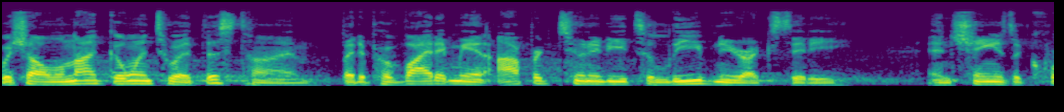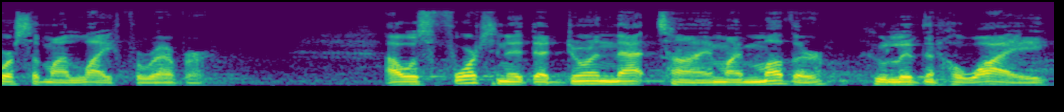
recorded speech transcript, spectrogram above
which I will not go into at this time, but it provided me an opportunity to leave New York City and change the course of my life forever. I was fortunate that during that time, my mother, who lived in Hawaii,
